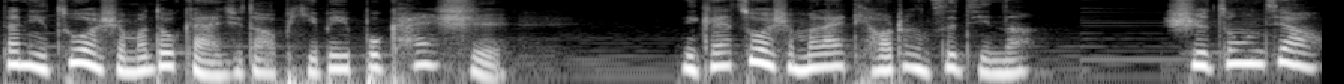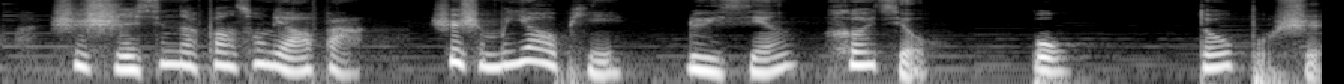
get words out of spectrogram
当你做什么都感觉到疲惫不堪时，你该做什么来调整自己呢？是宗教？是实心的放松疗法？是什么药品？旅行？喝酒？不，都不是。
